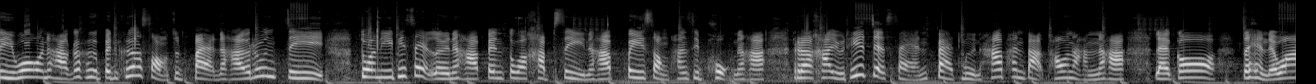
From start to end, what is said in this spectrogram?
รีโวนะคะก็คือเป็นเครื่อง 2.8 นะคะ รุ่น G ตัวนี้พิเศษเลยนะคะ เป็นตัวขับ 4 นะคะ ปี 2016 นะคะ ราคาอยู่ที่ 785,000 บาทเท่านั้นนะคะ และก็จะเห็นได้ว่า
